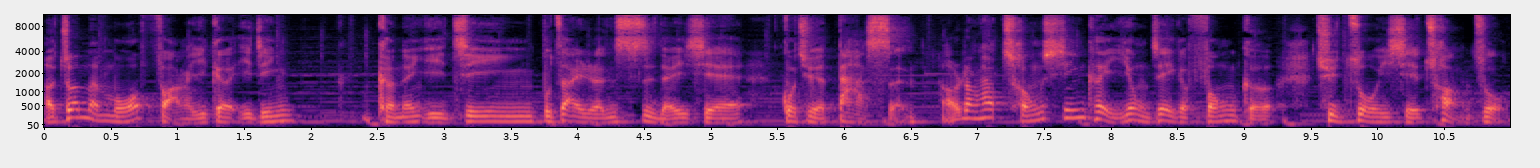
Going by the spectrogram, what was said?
呃专门模仿一个已经。可能已经不在人世的一些。过去的大神，好让他重新可以用这个风格去做一些创作，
